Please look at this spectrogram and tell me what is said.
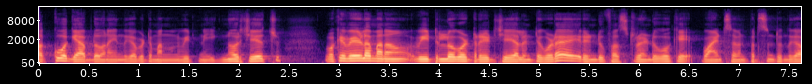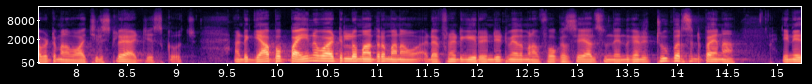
తక్కువ గ్యాప్ డౌన్ అయింది కాబట్టి మనం వీటిని ఇగ్నోర్ చేయొచ్చు. ఒకవేళ మనం వీటిల్లో కూడా ట్రేడ్ చేయాలంటే కూడా రెండు ఫస్ట్ రెండు ఓకే పాయింట్ సెవెన్ పర్సెంట్ ఉంది కాబట్టి మనం వాచ్ లిస్ట్లో యాడ్ చేసుకోవచ్చు. అంటే గ్యాప్ అప్ అయిన వాటిల్లో మాత్రం మనం డెఫినెట్గా ఈ రెండింటి మీద మనం ఫోకస్ చేయాల్సి ఉంది ఎందుకంటే టూ పర్సెంట్ పైన in a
